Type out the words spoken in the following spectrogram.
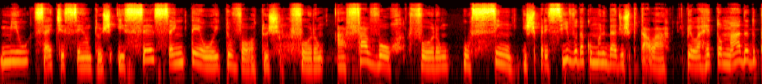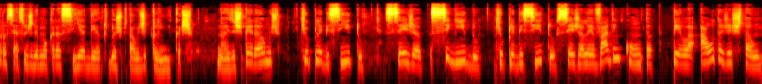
1.768 votos foram a favor, foram o sim expressivo da comunidade hospitalar pela retomada do processo de democracia dentro do Hospital de Clínicas. Nós esperamos que o plebiscito seja seguido, que o plebiscito seja levado em conta pela alta gestão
